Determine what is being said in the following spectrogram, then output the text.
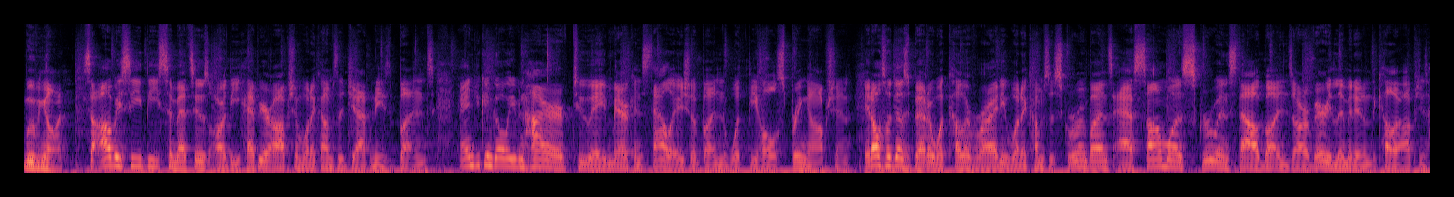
Moving on. So obviously the Seimitsus are the heavier option when it comes to Japanese buttons, and you can go even higher to a American style Asia button with the whole spring option. It also does better with color variety when it comes to screw-in buttons, as Sanwa's screw-in style buttons are very limited in the color options.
